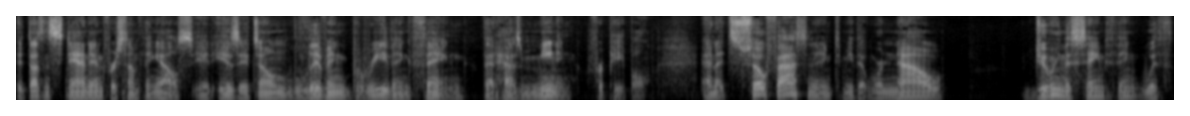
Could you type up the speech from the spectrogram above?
it doesn't stand in for something else. It is its own living, breathing thing that has meaning for people, and it's so fascinating to me that we're now doing the same thing with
